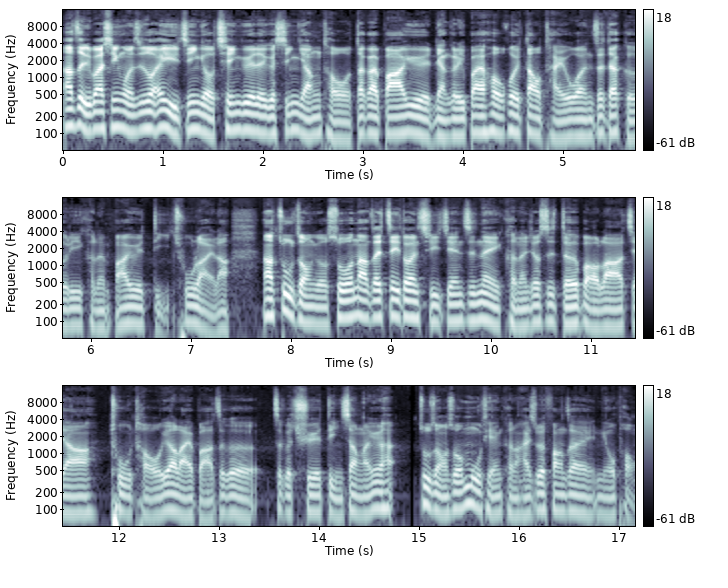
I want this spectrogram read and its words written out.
那这礼拜新闻是说，哎，已经有签约了一个新羊头，大概八月两个礼拜后会到台湾，在家隔离，可能八月底出来啦。那祝总有说，那在这段期间之内，可能就是德保拉加。土头要来把这个这个缺顶上来，因为祝总说目前可能还是会放在牛棚。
